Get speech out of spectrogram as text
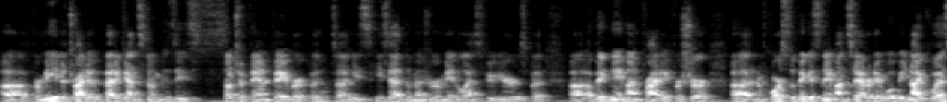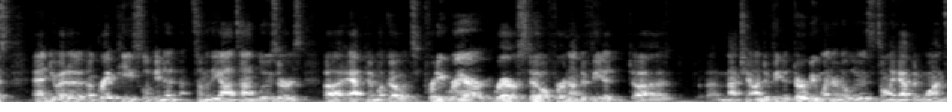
uh, for me to try to bet against him because he's such a fan favorite. But uh, he's he's had the measure of me the last few years, but uh, a big name on Friday for sure, uh, and of course the biggest name on Saturday will be Nyquist. And you had a, a great piece looking at some of the odds-on losers uh, at Pimlico. It's pretty rare, rare still for an undefeated, uh, not cha- undefeated Derby winner to lose. It's only happened once,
